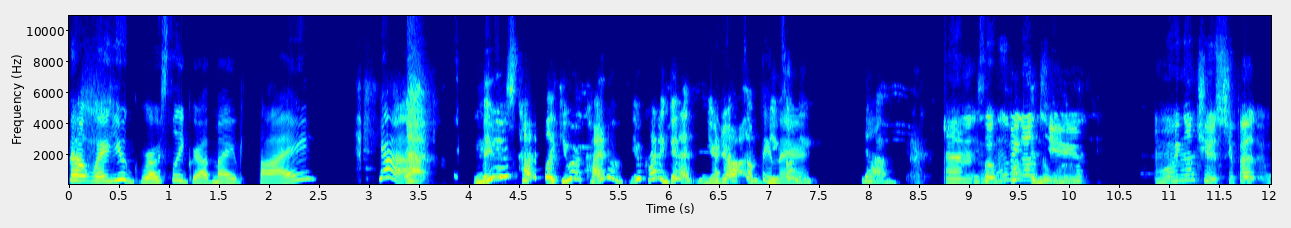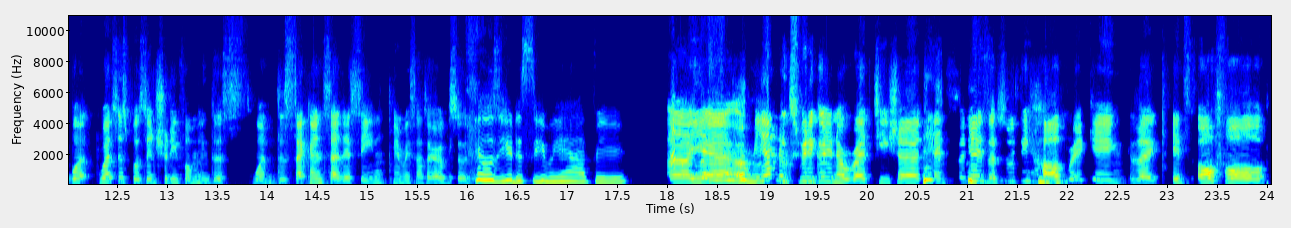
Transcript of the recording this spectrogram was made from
That way you grossly grabbed my thigh. Yeah. Maybe it's kind of like you are kind of, you're kind of good at your I job. something there. funny. Yeah. Um, It's but like, moving on to moving on to a super what what is potentially for me this one the second saddest scene in entire episode. Kills you to see me happy. Uh, yeah, uh, Mia looks really good in a red t-shirt, and Sonya is absolutely heartbreaking. Like it's awful,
